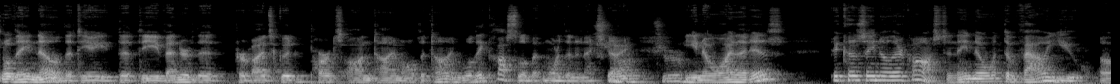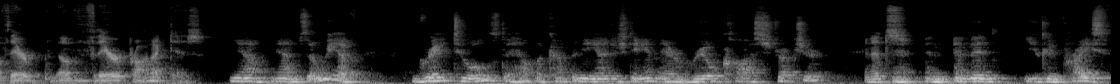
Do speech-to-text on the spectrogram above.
Well, they know that the that the vendor that provides good parts on time all the time, well, they cost a little bit more than the next guy. Sure, sure. You know why that is? Because they know their cost and they know what the value of their of their product is. Yeah, yeah. So we have great tools to help a company understand their real cost structure. And that's And, and, and then you can price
